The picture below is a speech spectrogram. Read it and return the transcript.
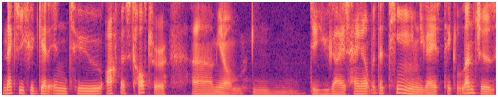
Next, you could get into office culture. Um, you know, do you guys hang out with the team? Do you guys take lunches?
